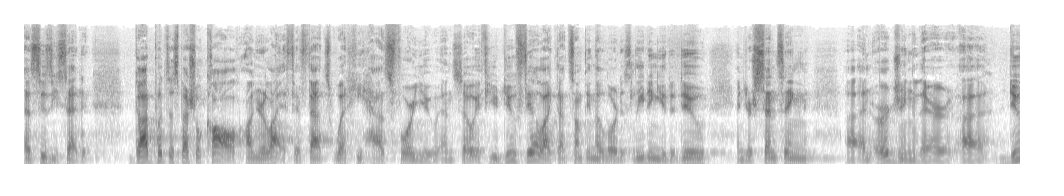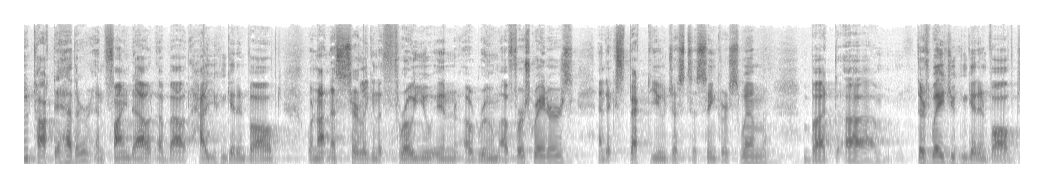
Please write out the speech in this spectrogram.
as Susie said, God puts a special call on your life if that's what He has for you. And so, if you do feel like that's something the Lord is leading you to do and you're sensing uh, an urging there, uh, do talk to Heather and find out about how you can get involved. We're not necessarily going to throw you in a room of first graders and expect you just to sink or swim, but um, there's ways you can get involved,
